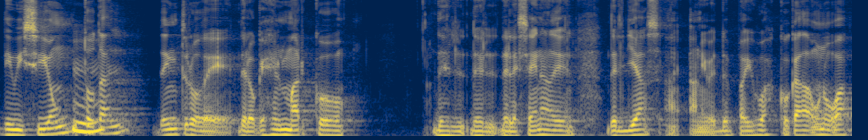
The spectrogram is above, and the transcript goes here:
división total dentro de, de lo que es el marco del- del- de la escena del, del jazz a, nivel del País Vasco. Cada uno va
